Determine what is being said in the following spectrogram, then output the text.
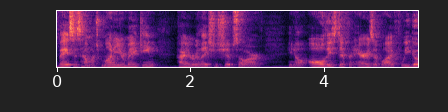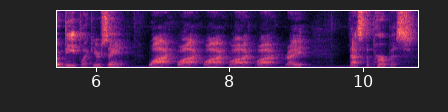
basis, how much money you're making, how your relationships are, you know, all these different areas of life. We go deep, like you're saying. Why, why, why, why, why, right? That's the purpose.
